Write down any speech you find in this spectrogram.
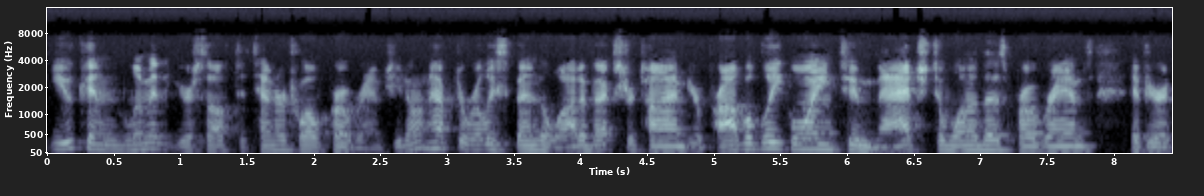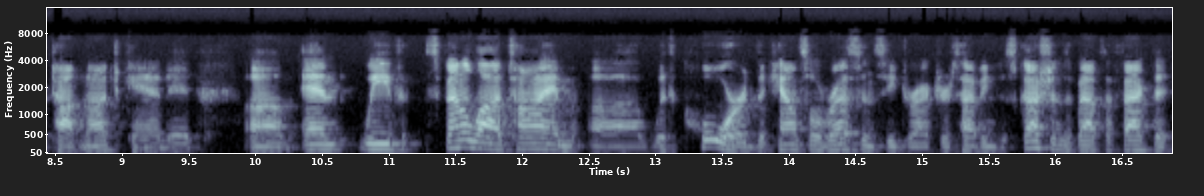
you can limit yourself to 10 or 12 programs. You don't have to really spend a lot of extra time. You're probably going to match to one of those programs if you're a top notch candidate. Um, and we've spent a lot of time uh, with CORD, the Council of Residency Directors, having discussions about the fact that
